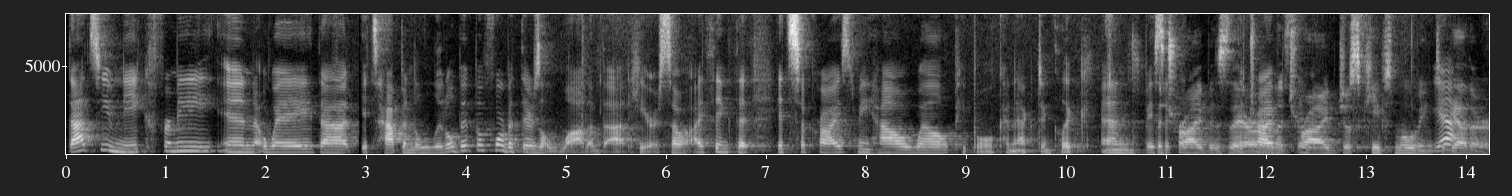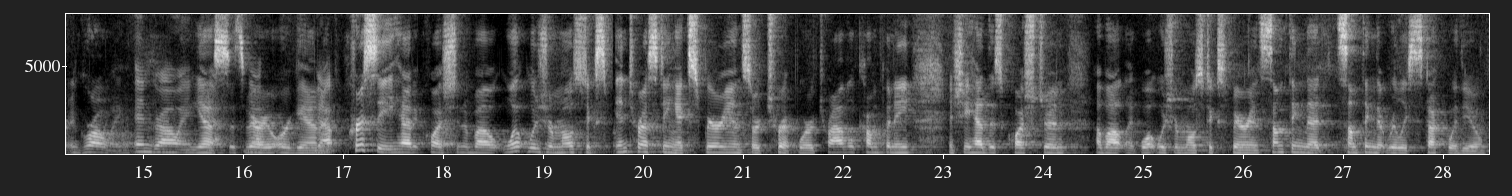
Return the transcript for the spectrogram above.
That's unique for me in a way that it's happened a little bit before, but there's a lot of that here. So I think that it surprised me how well people connect and click and The tribe is there, tribe and the is there. tribe just keeps moving Yeah. together and growing. and growing. Yes, Yeah. it's very Yep. organic. Yep. Chrissy had a question about what was your most ex- interesting experience or trip? We're a travel company, and she had this question about like what was your most experience, something that something that really stuck with you.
